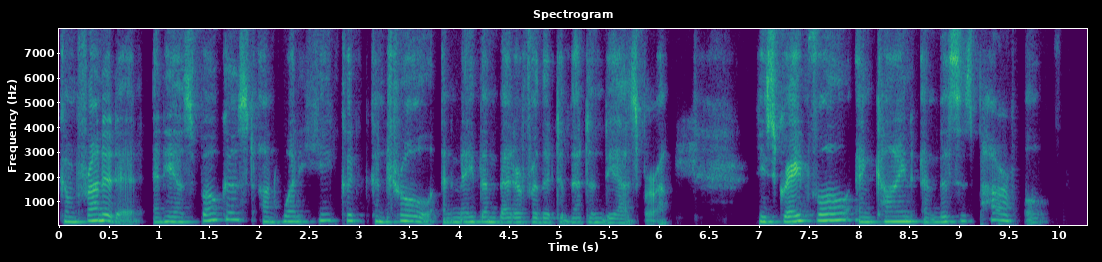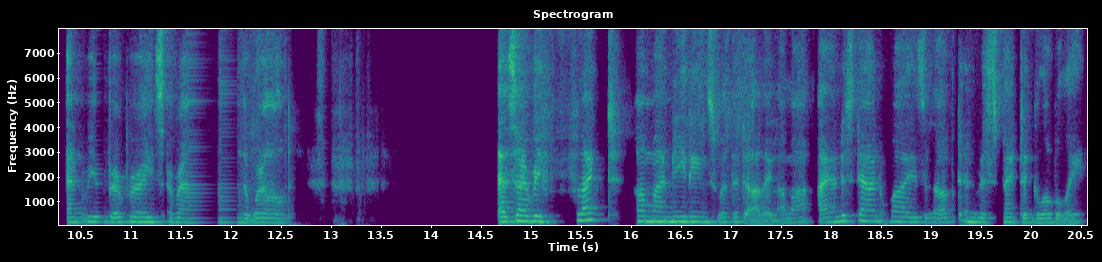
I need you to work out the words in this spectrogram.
confronted it, and he has focused on what he could control and made them better for the Tibetan diaspora. He's grateful and kind, and this is powerful and reverberates around the world. As I reflect on my meetings with the Dalai Lama, I understand why he's loved and respected globally.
